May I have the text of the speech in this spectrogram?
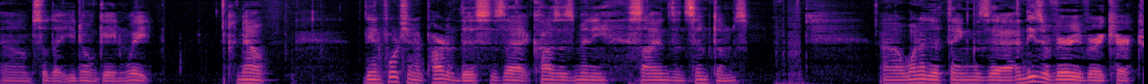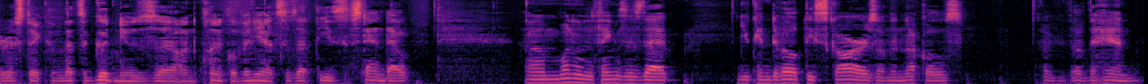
um, so that you don't gain weight. Now, the unfortunate part of this is that it causes many signs and symptoms. Uh, one of the things, uh, and these are very, very characteristic, and that's a good news uh, on clinical vignettes, is that these stand out. Um, one of the things is that you can develop these scars on the knuckles of, of the hand,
